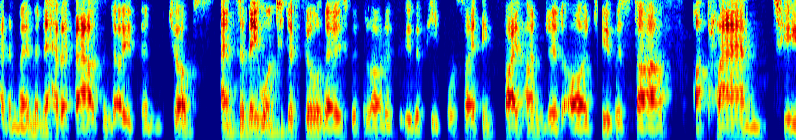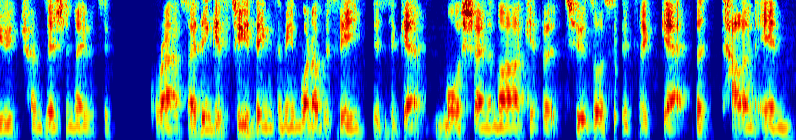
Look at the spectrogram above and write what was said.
at the moment. They have a thousand open jobs, and so they wanted to fill those with a lot of Uber people. So I think 500 odd Uber staff are planned to transition over to grab. So I think it's two things. I mean, one obviously is to get more share in the market, but two is also to get the talent in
